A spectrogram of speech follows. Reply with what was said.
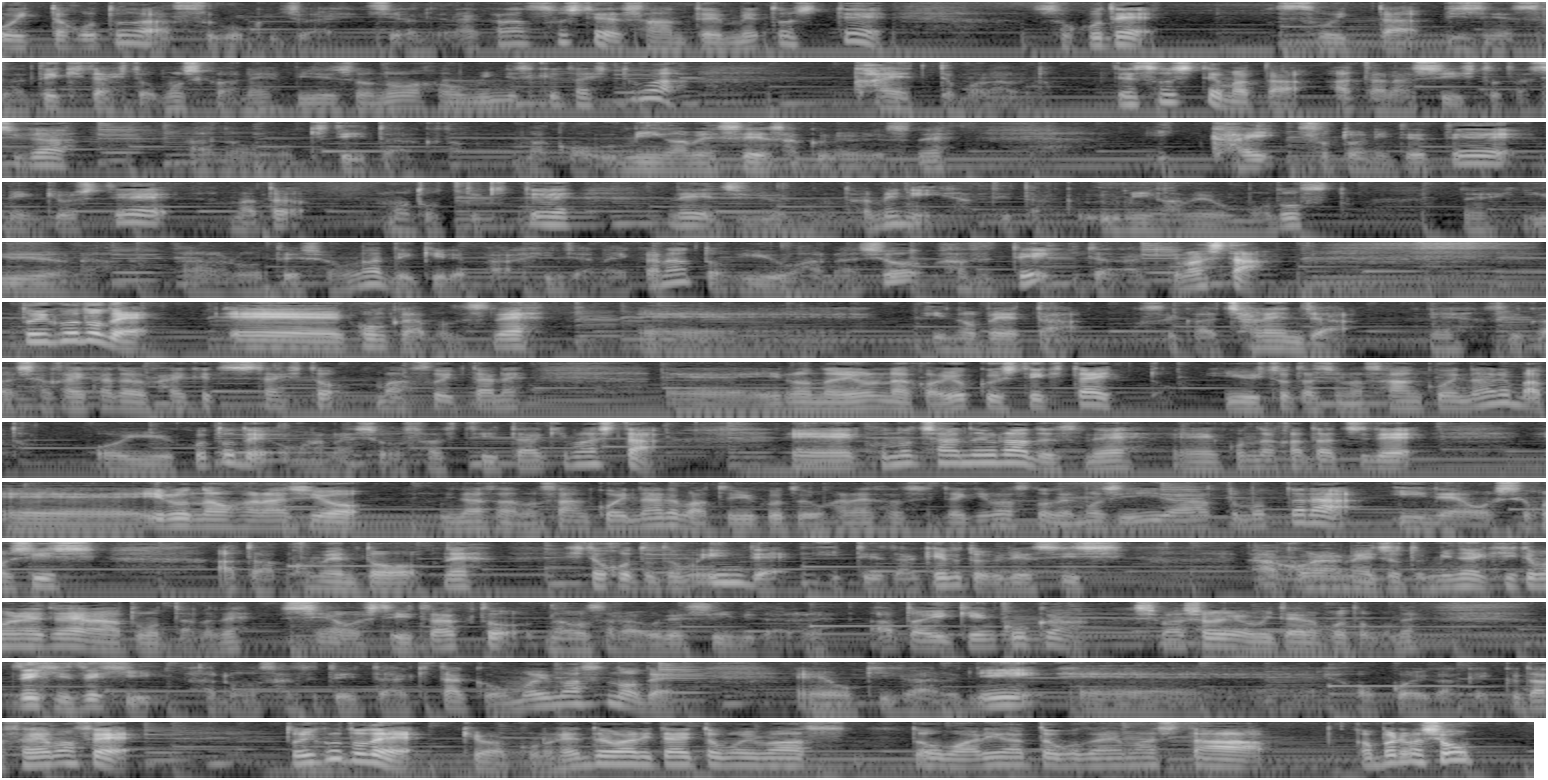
こういったことがすごく大事なんじゃないかな。そして3点目としてそこでそういったビジネスができた人もしくはねビジネスのノウハウを身につけた人は帰ってもらうと。でそしてまた新しい人たちがあの来ていただくと。まあ、こうウミガメ政策のようですね。一回外に出て勉強してまた戻ってきて、ね、事業部のためにやっていただくウミガメを戻すと、ね、いうようなローテーションができればいいんじゃないかなというお話をさせていただきました。ということで、えー、今回もですね、えー、イノベーターそれからチャレンジャー、ね、それから社会課題を解決した人、まあ、そういったね、えー、いろんな世の中を良くしていきたいという人たちの参考になればということでお話をさせていただきました。えー、このチャンネルはですね、えー、こんな形で、えー、いろんなお話を皆さんの参考になればということでお話しさせていただきますので、もしいいなと思ったら、いいねを押してほしいし、あとはコメントをね、一言でもいいんで言っていただけると嬉しいし、あ、これはね、ちょっとみんなに聞いてもらいたいなと思ったらね、シェアをしていただくとなおさら嬉しいみたいなね、あとは意見交換しましょうよみたいなこともね、ぜひぜひあのさせていただきたく思いますので、えー、お気軽に、えーお声がけくださいませ。ということで、今日はこの辺で終わりたいと思います。どうもありがとうございました。頑張りましょう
